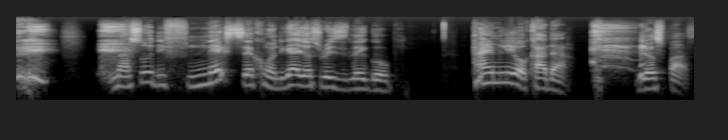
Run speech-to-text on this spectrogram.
now, so the f- next second, the guy just raised his leg up. Timely Okada just pass.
